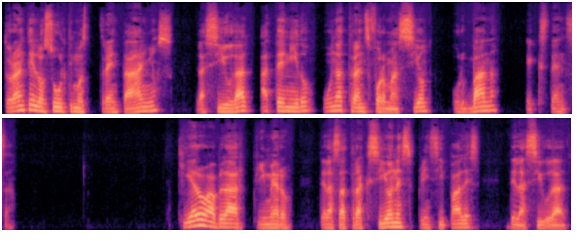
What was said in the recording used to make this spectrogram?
Durante los últimos 30 años, la ciudad ha tenido una transformación urbana extensa. Quiero hablar primero de las atracciones principales de la ciudad.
